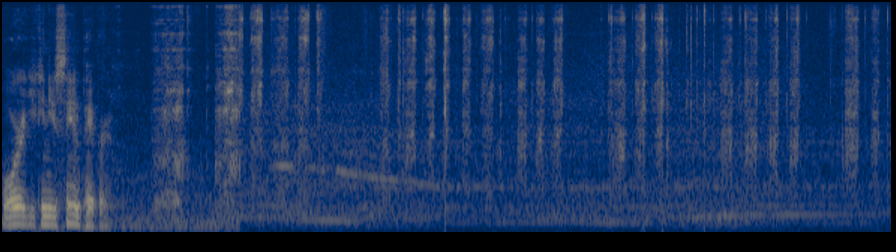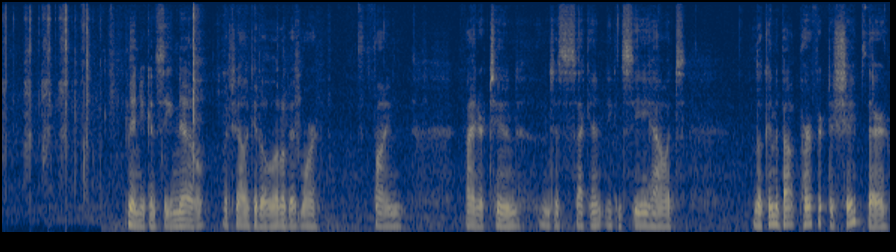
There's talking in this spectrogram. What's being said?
Or you can use sandpaper. And you can see now, which I'll get a little bit more fine, finer tuned in just a second. You can see how it's looking about perfect a shape there.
